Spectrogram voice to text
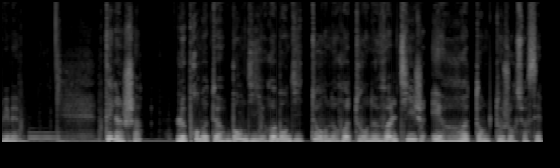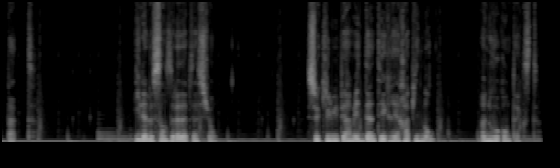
lui-même. Tel un chat, le promoteur bondit, rebondit, tourne, retourne, voltige et retombe toujours sur ses pattes. Il a le sens de l'adaptation, ce qui lui permet d'intégrer rapidement un nouveau contexte.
